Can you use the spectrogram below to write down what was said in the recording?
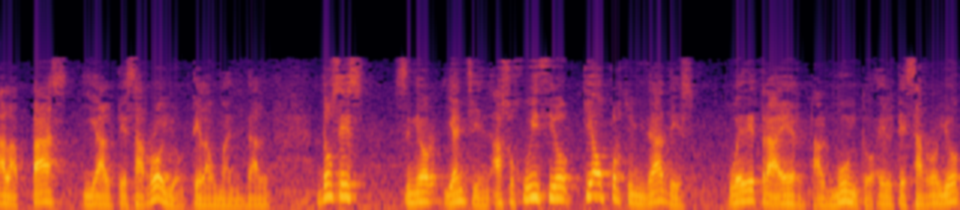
a la paz y al desarrollo de la humanidad. Entonces, señor Yanqin, a su juicio, ¿qué oportunidades puede traer al mundo el desarrollo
